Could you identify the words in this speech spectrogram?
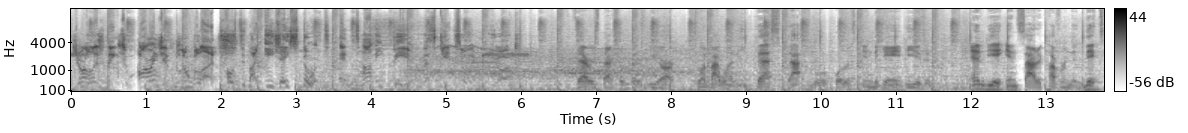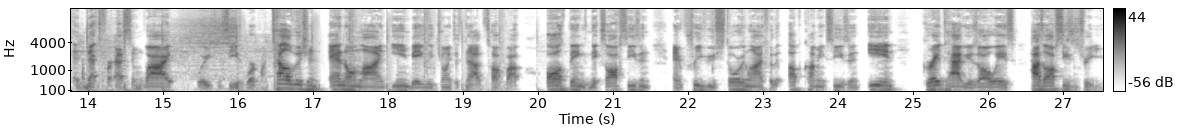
You're listening to Orange and Blue Bloods, hosted by EJ Stewart and Tommy Beer. Let's get to it, New York. Very special because we are joined by one of the best basketball reporters in the game. He is an NBA insider covering the Knicks and Nets for SNY, where you can see his work on television and online. Ian Begley joins us now to talk about all things Knicks offseason and preview storylines for the upcoming season. Ian, great to have you as always. How's the offseason treat you?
